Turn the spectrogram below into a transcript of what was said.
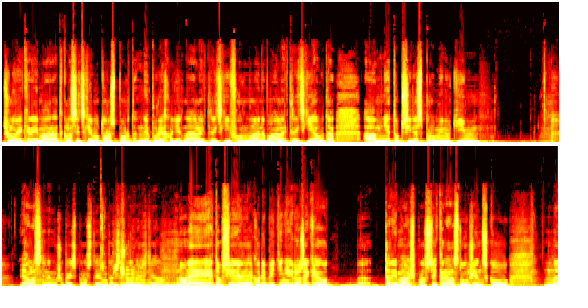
Člověk, který má rád klasický motorsport, nepůjde chodit na elektrický formule nebo elektrický auta. A mně to přijde s prominutím já vlastně nemůžu být zprostý, no, tak jsem to no. nechtěl. No ne, je to přijde, jako kdyby ti někdo řekl, jo, tady máš prostě krásnou ženskou, ne,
